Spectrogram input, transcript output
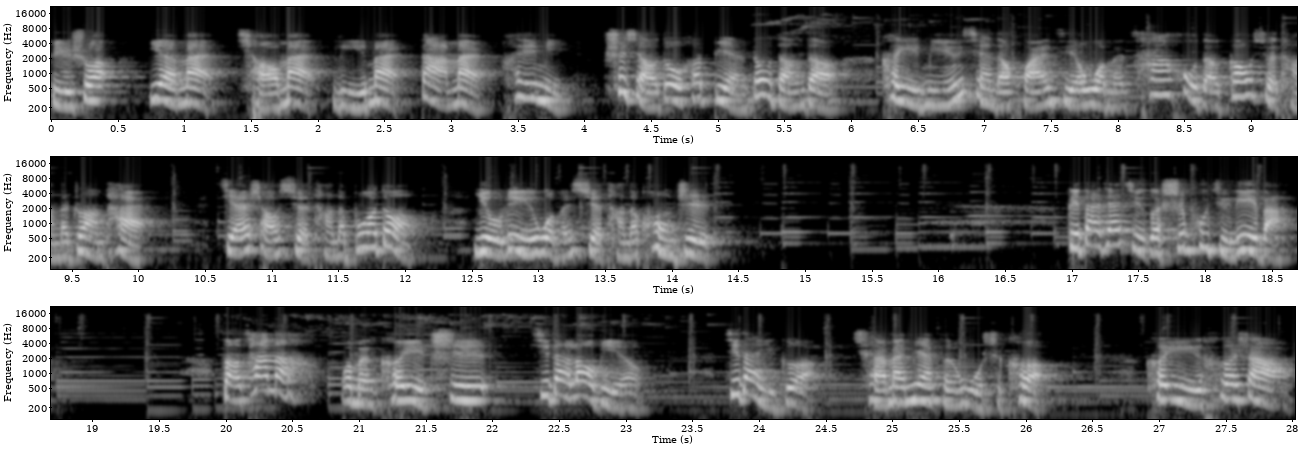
比如说燕麦、荞麦、藜麦、大麦、黑米、赤小豆和扁豆等等。可以明显的缓解我们餐后的高血糖的状态，减少血糖的波动，有利于我们血糖的控制。给大家举个食谱举例吧。早餐呢，我们可以吃鸡蛋烙饼，鸡蛋一个，全麦面粉五十克，可以喝上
